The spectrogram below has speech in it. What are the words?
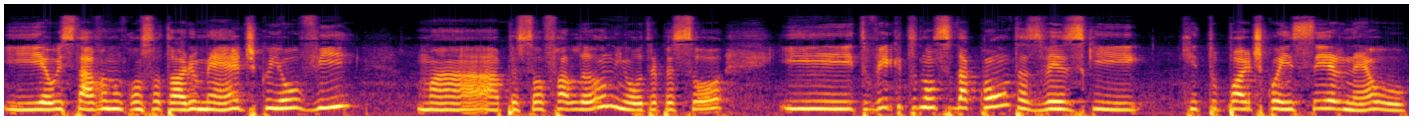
E eu estava num consultório médico e ouvi uma pessoa falando em outra pessoa e tu vê que tu não se dá conta às vezes que que tu pode conhecer, né, o,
